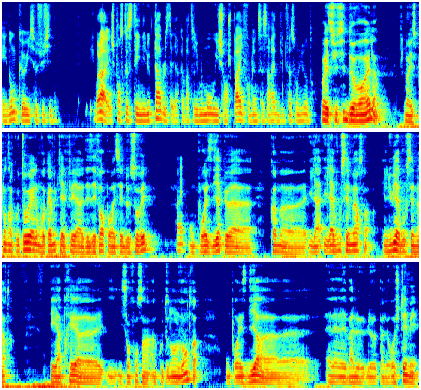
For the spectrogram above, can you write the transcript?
Et donc euh, il se suicide. Et voilà, et je pense que c'était inéluctable, c'est-à-dire qu'à partir du moment où il change pas, il faut bien que ça s'arrête d'une façon ou d'une autre. Ouais, il se suicide devant elle. Alors, il se plante un couteau, et elle, on voit quand même qu'elle fait euh, des efforts pour essayer de le sauver. Ouais. On pourrait se dire que, euh, comme il, a, il avoue ses meurtres, il lui avoue ses meurtres, et après, euh, il, s'enfonce un, un couteau dans le ventre, on pourrait se dire, euh, elle, elle va le, pas le rejeter, mais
